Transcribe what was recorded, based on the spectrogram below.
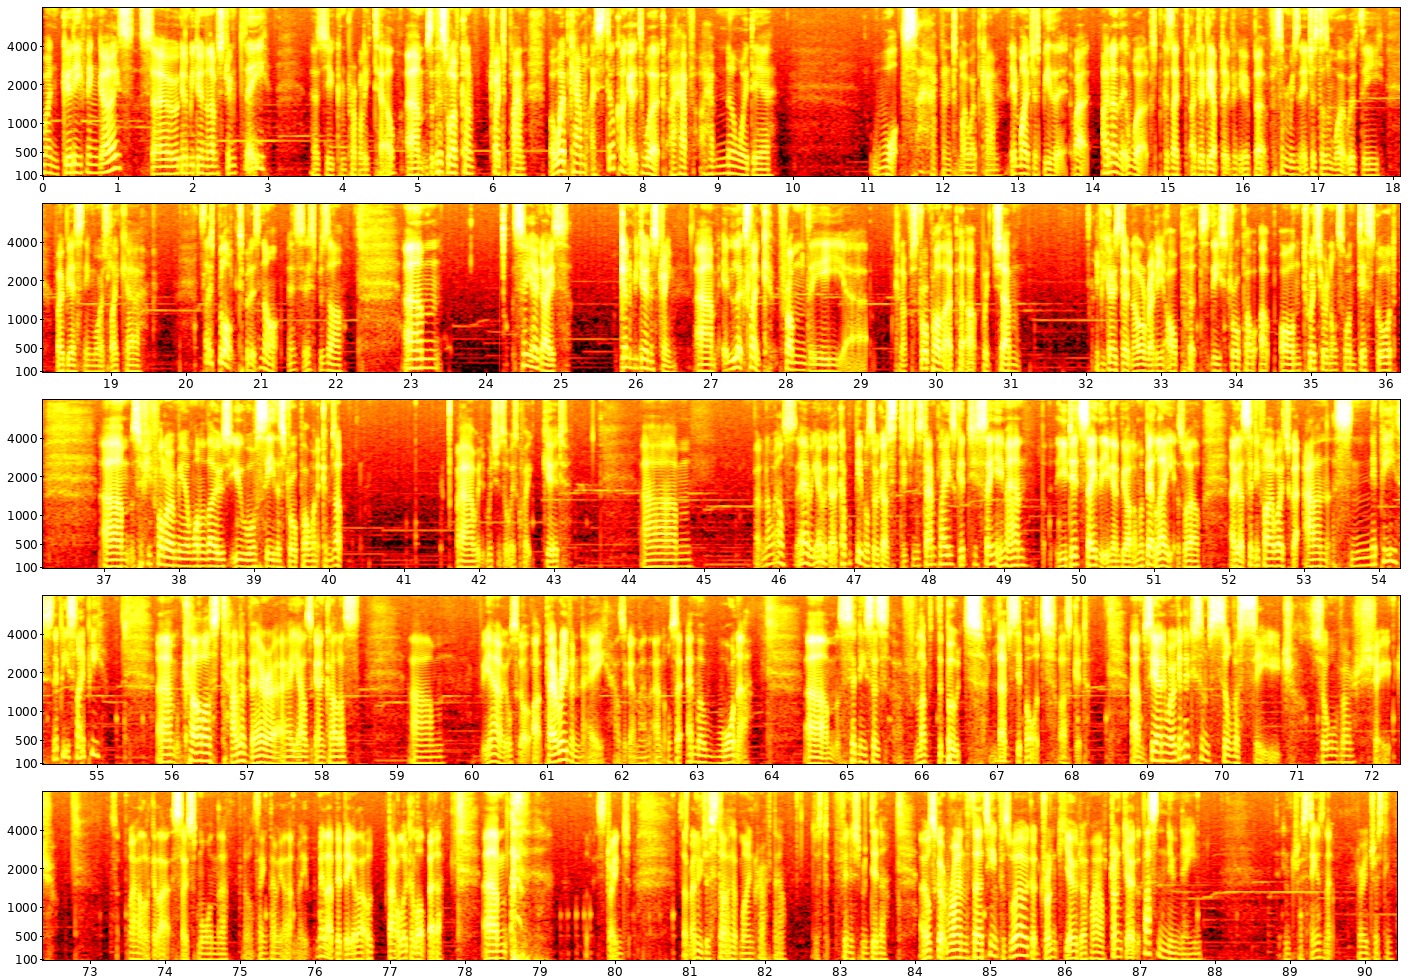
everyone, good evening guys. So we're going to be doing another stream today, as you can probably tell. Um, so this one I've kind of tried to plan. My webcam, I still can't get it to work. I have I have no idea what's happened to my webcam. It might just be that, well, I know that it works because I, I did the update video, but for some reason it just doesn't work with the OBS anymore. It's like, uh, it's like it's blocked, but it's not. It's, it's bizarre. Um, so yeah guys, going to be doing a stream. Um, it looks like from the uh, kind of straw poll that I put up, which, um, if you guys don't know already, I'll put the straw poll up on Twitter and also on Discord. Um, so if you follow me on one of those, you will see the straw poll when it comes up, uh, which is always quite good. Um, but I don't know what else. There we go. We've got a couple people. So we've got Stitch and Stan Plays. Good to see you, man. You did say that you're going to be on. I'm a bit late as well. I've got Sydney Fireworks. We've got Alan Snippy. Snippy? Snippy? Um, Carlos Talavera. Hey, how's it going, Carlos? Um, yeah, we also got uh, Player Raven. A. how's it going, man? And also Emma Warner. Um, Sydney says, love the boots, loves the boards. Well, that's good. Um, so yeah, anyway, we're to do some Silver Sage. Silver Sage. So, wow, look at that. It's so small in the little thing. There we go. That make, that a bit bigger. That'll, that'll look a lot better. Um, strange. So I've only just started up Minecraft now. Just finished my dinner. I also got Ryan the 13th as well. we got Drunk Yoda. Wow, Drunk Yoda. That's a new name. Interesting, isn't it? Very interesting.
